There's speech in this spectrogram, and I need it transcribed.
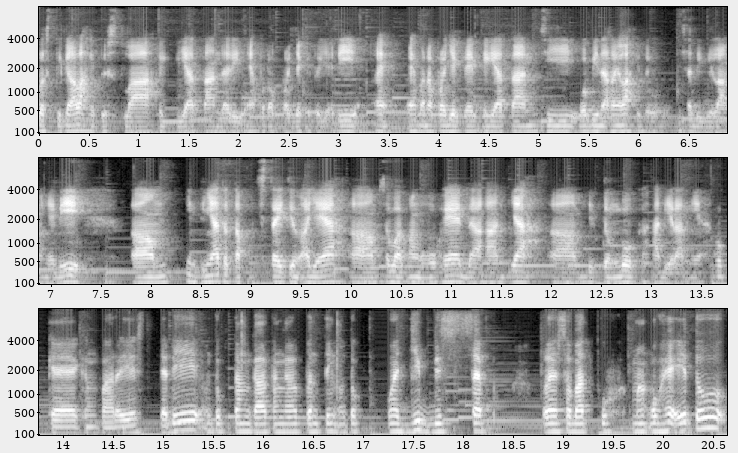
plus 3 lah itu setelah kegiatan dari Evra Project itu jadi eh, Evra Project dari kegiatan si webinarnya lah gitu bisa dibilang. Jadi um, intinya tetap stay tune aja ya um, sobat Mang Uhe dan ya um, ditunggu kehadirannya. Oke Kang Paris. Jadi untuk tanggal-tanggal penting untuk wajib di save oleh sobat uh, Mang Uhe itu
